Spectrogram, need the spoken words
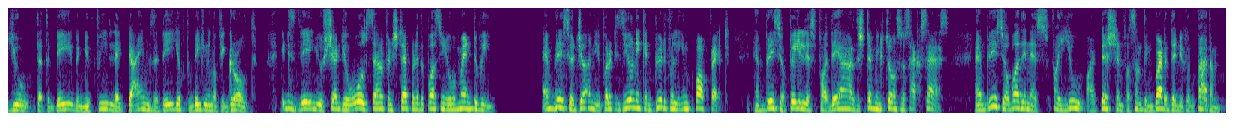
you that the day when you feel like dying is the day of the beginning of your growth. It is the day you shed your old self and step into the person you were meant to be. Embrace your journey, for it is unique and beautifully imperfect. Embrace your failures, for they are the stepping stones to success. Embrace your worthiness, for you are destined for something better than you can fathom.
